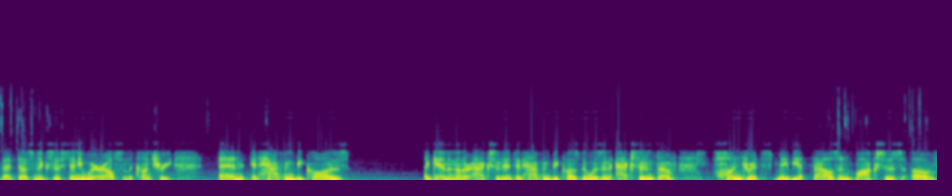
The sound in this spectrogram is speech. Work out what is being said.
that doesn't exist anywhere else in the country. And it happened because, again, another accident. It happened because there was an accident of hundreds, maybe a thousand boxes of,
